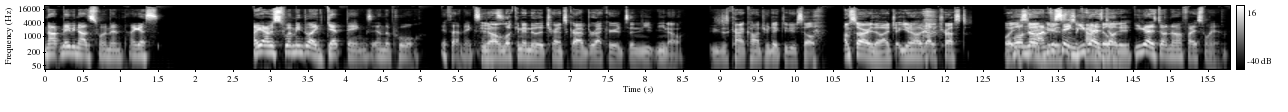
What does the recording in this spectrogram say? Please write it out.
Not maybe not swimming. I guess I, I was swimming to like get things in the pool, if that makes sense. You know, I'm looking into the transcribed records, and you you know, you just kind of contradicted yourself. I'm sorry though. I j- you know I got to trust what well, you say Well, no, I'm here. just This saying you guys don't you guys don't know if I swam.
